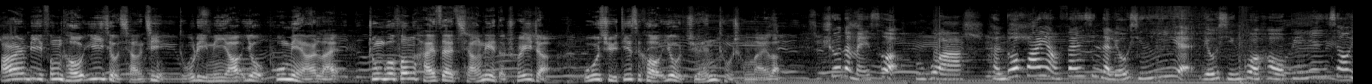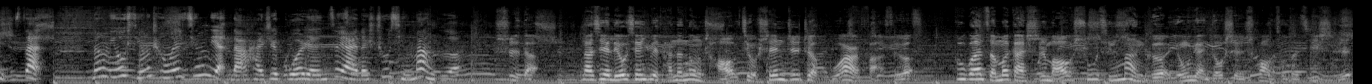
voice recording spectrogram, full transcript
R&B 风头依旧强劲，独立民谣又扑面而来。中国风还在强烈的吹着，舞曲 disco 又卷土重来了。说的没错，不过啊，很多花样翻新的流行音乐，流行过后便烟消云散，能流行成为经典的，还是国人最爱的抒情慢歌。是的，那些流行乐坛的弄潮就深知这不二法则，不管怎么赶时髦，抒情慢歌永远都是创作的基石。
